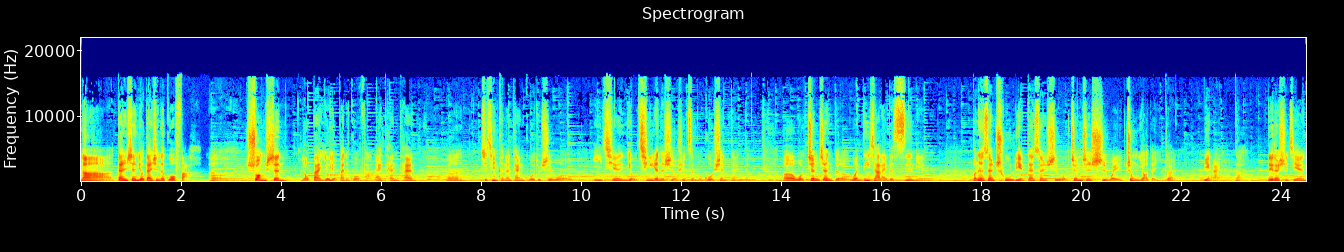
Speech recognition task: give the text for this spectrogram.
那单身有单身的过法，呃，双生有伴有有伴的过法，来谈谈。呃，之前可能谈过，就是我以前有情人的时候是怎么过圣诞的。呃，我真正的稳定下来的四年。不能算初恋，但算是我真正视为重要的一段恋爱。那那段时间，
